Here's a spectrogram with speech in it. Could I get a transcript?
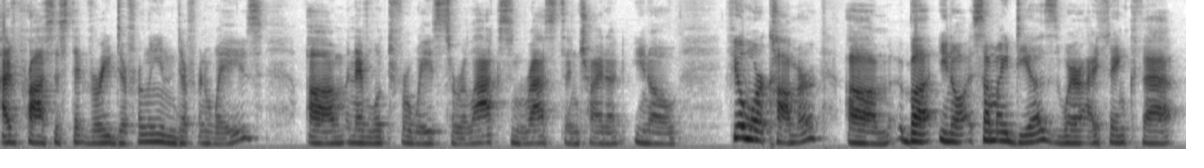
i've processed it very differently in different ways um, and I've looked for ways to relax and rest and try to, you know, feel more calmer. Um, but, you know, some ideas where I think that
